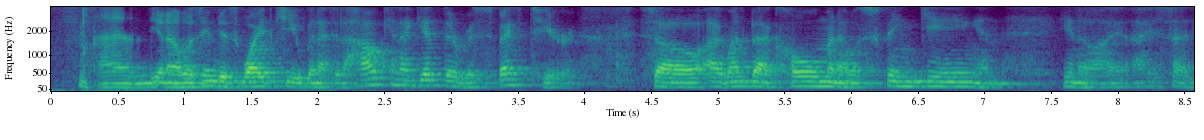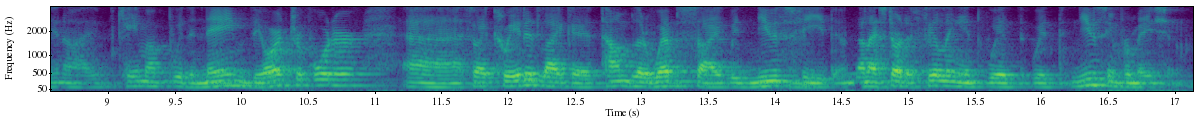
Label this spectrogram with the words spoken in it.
and you know, I was in this white cube, and I said, how can I get their respect here? So I went back home, and I was thinking, and you know, I, I said, you know, I came up with a name, The Art Reporter. Uh, so I created like a Tumblr website with news feed, and then I started filling it with, with news information.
